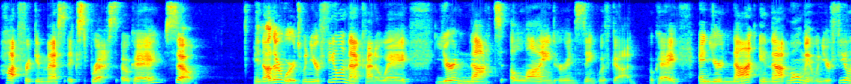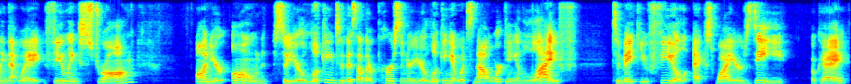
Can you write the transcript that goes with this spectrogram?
hot freaking mess express, okay? So, in other words, when you're feeling that kind of way, you're not aligned or in sync with God, okay? And you're not in that moment when you're feeling that way, feeling strong on your own. So you're looking to this other person or you're looking at what's not working in life to make you feel X, Y, or Z, okay?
